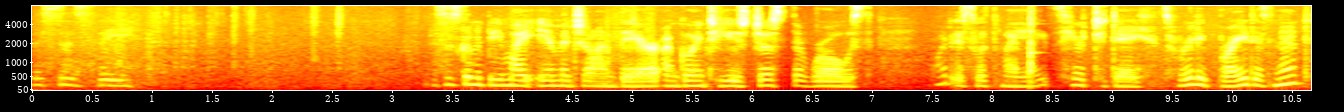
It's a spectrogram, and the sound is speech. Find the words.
This is the, this is going to be my image on there. I'm going to use just the rose. What is with my lights here today? It's really bright, isn't it?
